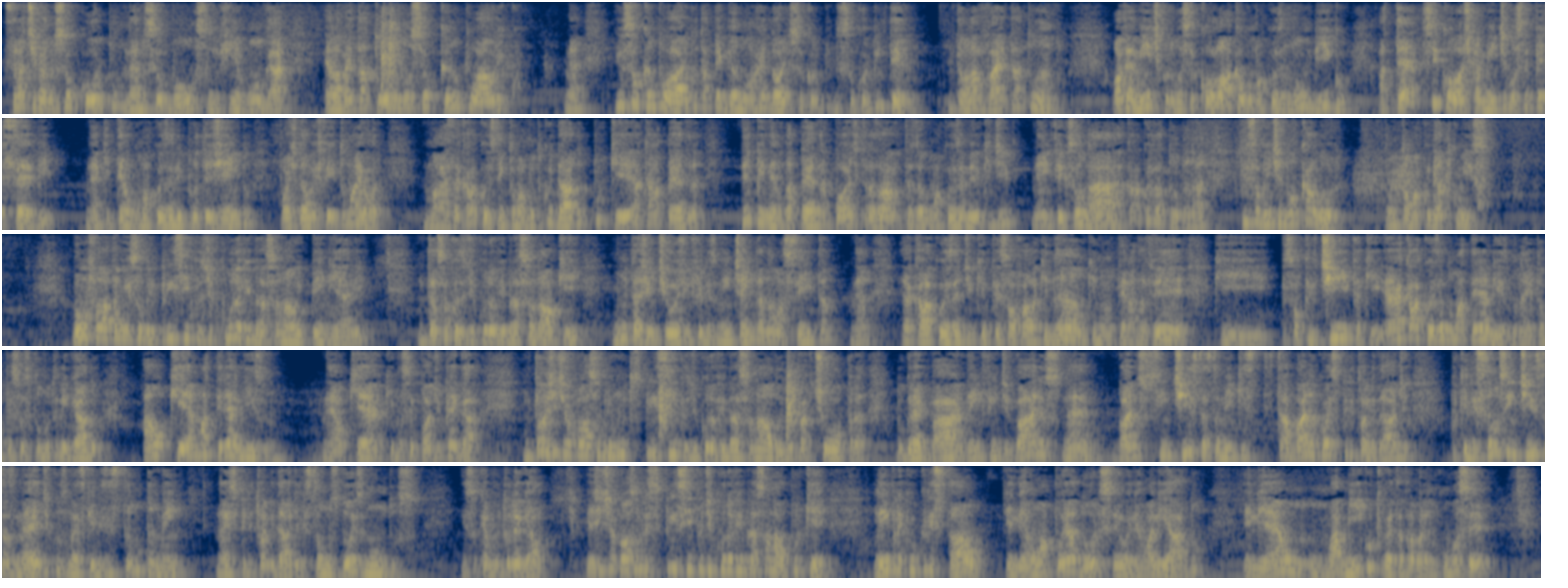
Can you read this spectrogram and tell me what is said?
se ela estiver no seu corpo, né, no seu bolso, enfim, em algum lugar, ela vai estar atuando no seu campo áurico né? E o seu campo áurico está pegando ao redor do seu, corpo, do seu corpo inteiro. Então ela vai estar atuando. Obviamente, quando você coloca alguma coisa no umbigo, até psicologicamente você percebe né, que tem alguma coisa ali protegendo, pode dar um efeito maior. Mas é aquela coisa, tem que tomar muito cuidado porque aquela pedra, dependendo da pedra, pode trazer, trazer alguma coisa meio que de né, infeccionar, aquela coisa toda, né? principalmente no calor. Então toma cuidado com isso. Vamos falar também sobre princípios de cura vibracional e PNL. Então essa coisa de cura vibracional que muita gente hoje, infelizmente, ainda não aceita, né? É aquela coisa de que o pessoal fala que não, que não tem nada a ver, que o pessoal critica, que é aquela coisa do materialismo, né? Então pessoas estão muito ligadas ao que é materialismo, né? Ao que é que você pode pegar. Então a gente vai falar sobre muitos princípios de cura vibracional do Deepak Chopra, do Greg Bard, enfim, de vários, né, vários cientistas também que trabalham com a espiritualidade, porque eles são cientistas médicos, mas que eles estão também na espiritualidade, eles estão nos dois mundos. Isso que é muito legal. E a gente vai falar sobre esse princípio de cura vibracional. Por quê? Lembra que o cristal ele é um apoiador seu, ele é um aliado, ele é um, um amigo que vai estar trabalhando com você,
